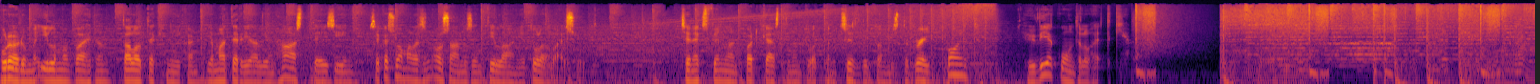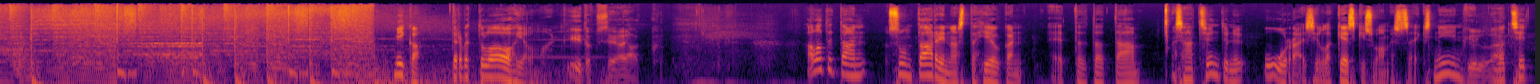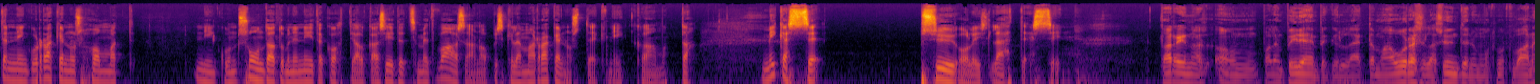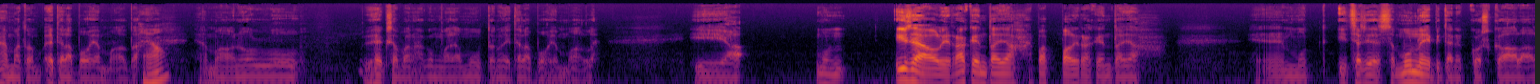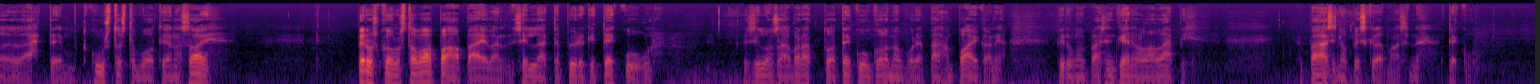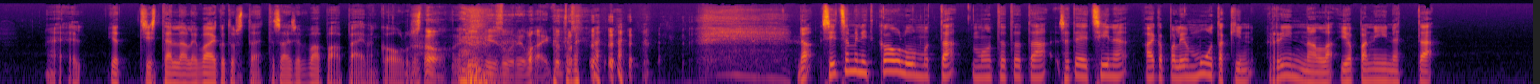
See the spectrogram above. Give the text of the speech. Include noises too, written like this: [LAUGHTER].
Pureudumme ilmanvaihdon, talotekniikan ja materiaalien haasteisiin sekä suomalaisen osaamisen tilaan ja tulevaisuuteen. Genex Finland podcastin on tuottanut siltatoimisto Great Point. Hyviä kuunteluhetkiä. Mika, tervetuloa ohjelmaan. Kiitoksia Jaakko. Aloitetaan sun tarinasta hiukan, että tota, sä oot syntynyt Uuraisilla Keski-Suomessa, eikö niin? Kyllä. Mutta sitten niin kuin rakennushommat, niin kuin suuntautuminen niitä kohti alkaa siitä, että sä menet Vaasaan opiskelemaan rakennustekniikkaa, mutta mikä se syy olisi lähteä sinne? Tarina on paljon pidempi kyllä, että mä oon Uurasilla syntynyt, mutta mut vanhemmat on Etelä-Pohjanmaalta. Joo. Ja mä oon ollut yhdeksän vanha, kun mä olen muuttanut Etelä-Pohjanmaalle. Ja mun isä oli rakentaja, pappa oli rakentaja, mutta itse asiassa mun ei pitänyt koskaan alalle lähteä, mutta 16-vuotiaana sai peruskoulusta vapaa-päivän sillä, että pyrki tekuun. Ja silloin sai varattua tekuun kolmen vuoden päähän paikan ja Pirun pääsin kerralla läpi. Ja pääsin opiskelemaan sinne tekuun. Ja siis tällä oli vaikutusta, että sai sen vapaa-päivän koulusta. Joo, [LAUGHS] hyvin suuri vaikutus. [LAUGHS] No sit sä menit kouluun, mutta, mutta tota, sä teit siinä aika paljon muutakin rinnalla, jopa niin, että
